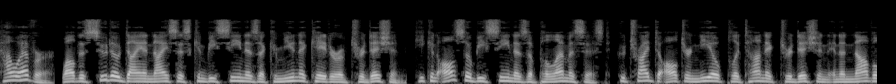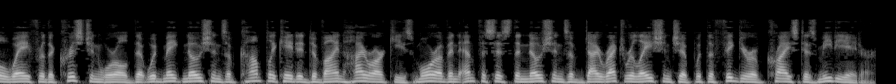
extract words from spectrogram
However, while the pseudo-Dionysius can be seen as a communicator of tradition, he can also be seen as a polemicist, who tried to alter Neoplatonic tradition in a novel way for the Christian world that would make notions of complicated divine hierarchies more of an emphasis than notions of direct relationship with the figure of Christ as mediator.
